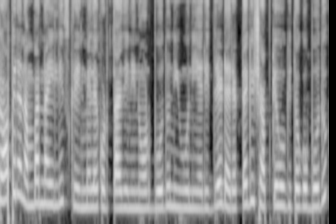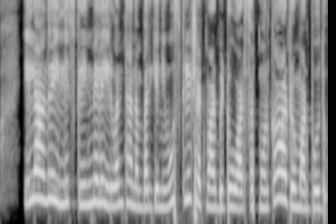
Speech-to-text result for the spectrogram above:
ಶಾಪಿನ ನಂಬರ್ನ ಇಲ್ಲಿ ಸ್ಕ್ರೀನ್ ಮೇಲೆ ಕೊಡ್ತಾ ಇದ್ದೀನಿ, ನೋಡ್ಬೋದು. ನೀವು ನಿಯರ್ ಇದ್ದರೆ ಡೈರೆಕ್ಟಾಗಿ ಶಾಪ್ಗೆ ಹೋಗಿ ತೊಗೋಬೋದು. ಇಲ್ಲ ಅಂದರೆ ಇಲ್ಲಿ ಸ್ಕ್ರೀನ್ ಮೇಲೆ ಇರುವಂಥ ನಂಬರ್ಗೆ ನೀವು ಸ್ಕ್ರೀನ್ಶಾಟ್ ಮಾಡಿಬಿಟ್ಟು ವಾಟ್ಸಪ್ ಮೂಲಕ ಆರ್ಡ್ರ್ ಮಾಡ್ಬೋದು.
